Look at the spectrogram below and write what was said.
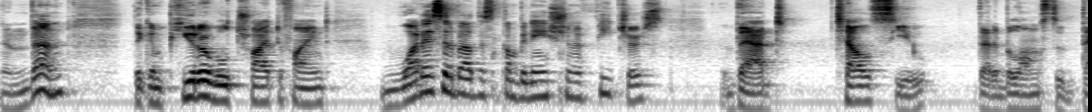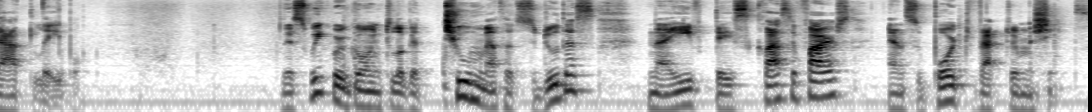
And then the computer will try to find what is it about this combination of features that tells you that it belongs to that label. This week we're going to look at two methods to do this, naive-Bayes classifiers and support vector machines.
